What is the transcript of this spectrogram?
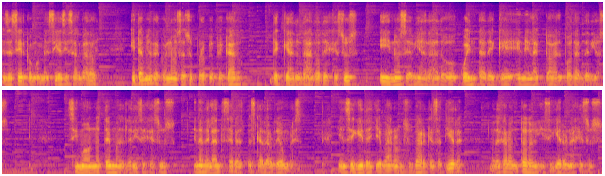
es decir, como Mesías y Salvador, y también reconoce su propio pecado de que ha dudado de Jesús y no se había dado cuenta de que en él actuaba el poder de Dios. Simón, no temas, le dice Jesús, en adelante serás pescador de hombres. Y enseguida llevaron sus barcas a tierra, lo dejaron todo y siguieron a Jesús.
